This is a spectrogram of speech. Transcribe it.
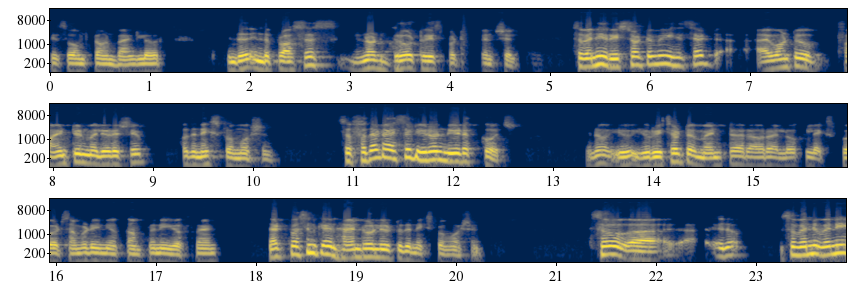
his hometown, Bangalore in the in the process did not grow to his potential. So when he reached out to me, he said, "I want to fine tune my leadership for the next promotion." So for that, I said, "You don't need a coach. You know, you you reach out to a mentor or a local expert, somebody in your company, your friend. That person can handhold you to the next promotion." So uh, you know, so when when he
